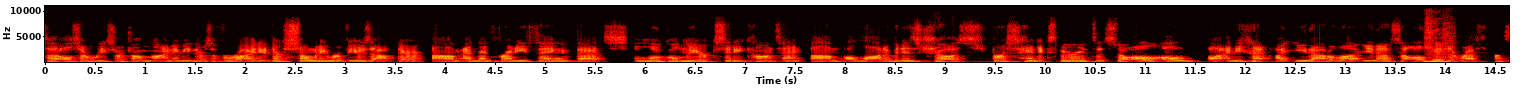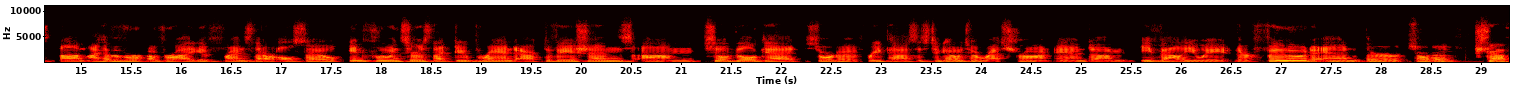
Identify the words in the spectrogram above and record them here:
to also research online. I mean, there's a variety. There's so many reviews out there. Um, and then for anything that's local New York City content, um, a lot of it is just firsthand experiences. So I'll, I'll I mean, I eat out a lot, you know, so I'll visit restaurants. Um, I have a, a, variety of friends that are also influencers that do brand activations. Um, so they'll get sort of free passes to go into a restaurant and um, evaluate their food and their sort of chef,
